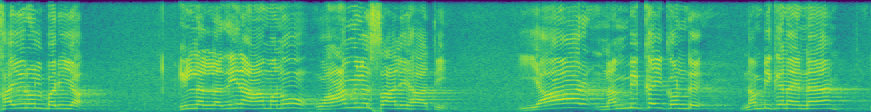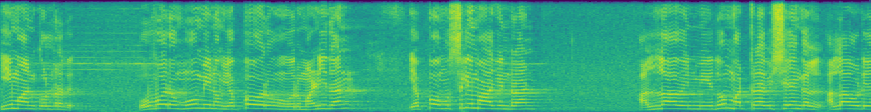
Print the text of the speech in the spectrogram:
ஹைருல் பரியா. இல்லல்லதீன் ஆமனு வாமிலு சாலிஹாத்தி. யார் நம்பிக்கை கொண்டு நம்பிக்கைனா என்ன? ஈமான் கொள்வது ஒவ்வொரு மூமினும் எப்போ ஒரு ஒரு மனிதன் எப்போ முஸ்லீம் ஆகின்றான்? அல்லாவின் மீதும் மற்ற விஷயங்கள் அல்லாவுடைய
